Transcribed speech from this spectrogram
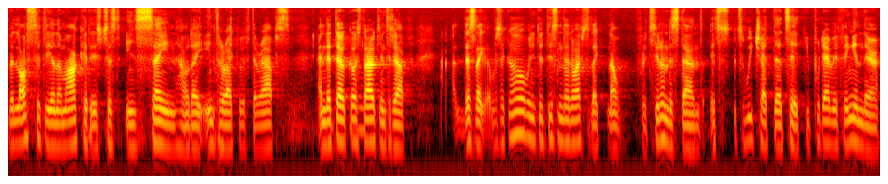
velocity on the market is just insane. How they interact with their apps, and that goes directly into the app. There's like I was like, oh, we need to do this and that. Apps like, no, Fritz, you don't understand. It's it's WeChat. That's it. You put everything in there,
